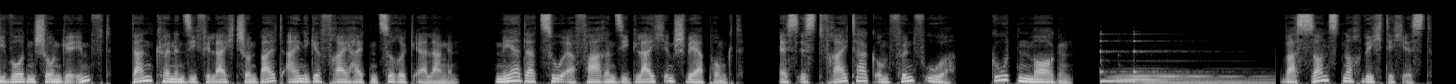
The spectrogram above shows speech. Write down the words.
Sie wurden schon geimpft? Dann können Sie vielleicht schon bald einige Freiheiten zurückerlangen. Mehr dazu erfahren Sie gleich im Schwerpunkt. Es ist Freitag um 5 Uhr. Guten Morgen. Was sonst noch wichtig ist.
